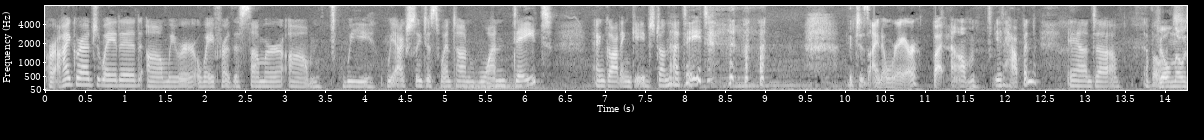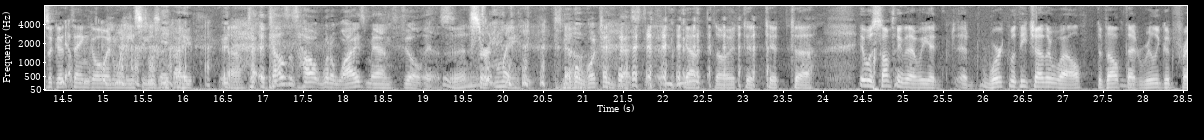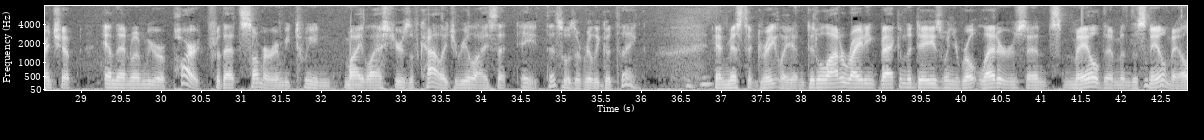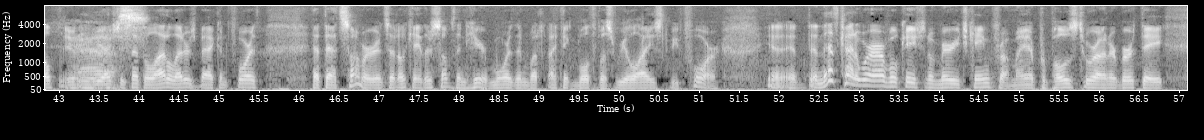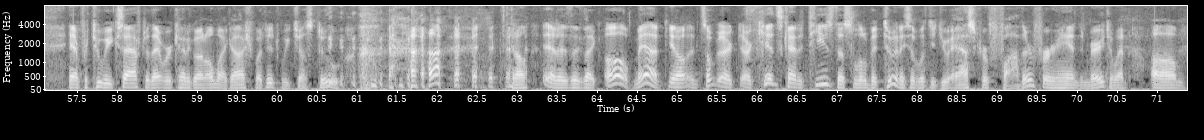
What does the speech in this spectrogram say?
Or I graduated. Um, we were away for the summer. Um, we we actually just went on one date, and got engaged on that date, which is I know rare, but um, it happened. And uh, about, Phil knows a good Yep. thing going when he sees it. Right? It, t- it tells us how what a wise man Phil is. Certainly. to know what to invest in. yeah, so it it it, uh, it was something that we had, had worked with each other well, developed that really good friendship, and then when we were apart for that summer in between my last years of college, realized that hey, this was a really good thing. Mm-hmm. And missed it greatly, and did a lot of writing back in the days when you wrote letters and mailed them in the snail mail. You know, We actually sent a lot of letters back and forth at that summer and said, okay, there's something here more than what I think both of us realized before. Yeah, and, and that's kind of where our vocation of marriage came from. I had proposed to her on her birthday, And for two weeks after that, we are kind of going, "Oh my gosh, what did we just do?" you know, and it's like, "Oh man," you know, and some our, our kids kind of teased us a little bit too. And I said, "Well, did you ask her father for her hand in marriage?" I went, um.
